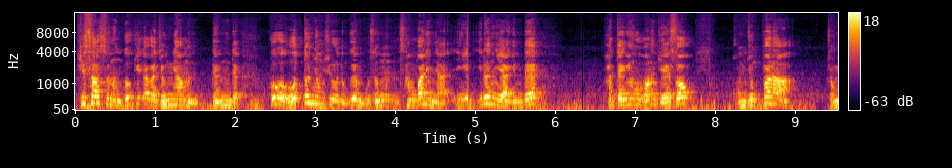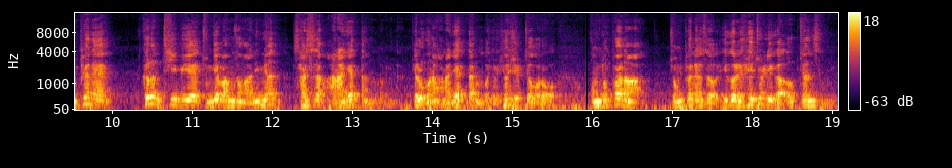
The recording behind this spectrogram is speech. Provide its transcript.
기사 쓰는 그 기자가 정리하면 되는데 그거 어떤 형식으로든 그게 무슨 상관이냐 이, 이런 이야기인데 하태경 후보는 계속 공중파나 종편에 그런 TV의 중계방송 아니면 사실상 안 하겠다는 겁니다. 결국은 안 하겠다는 거죠. 현실적으로 공중파나 종편에서 이걸 해줄 리가 없지 않습니까?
